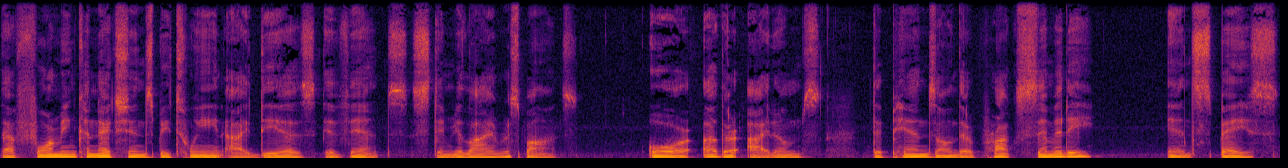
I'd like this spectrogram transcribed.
that forming connections between ideas, events, stimuli, and response, or other items depends on their proximity in space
